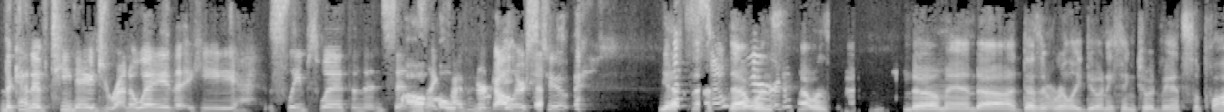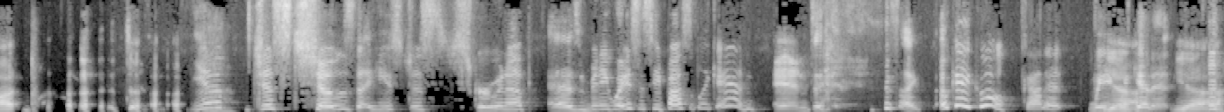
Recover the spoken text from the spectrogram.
the kind of teenage runaway that he sleeps with and then sends like Oh, five hundred dollars right, to. yeah, that, so that one's that one's random and uh, doesn't really do anything to advance the plot. But uh, Yeah, just shows that he's just screwing up as many ways as he possibly can. And it's like, okay, cool, got it. We Yeah, we get it. yeah.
